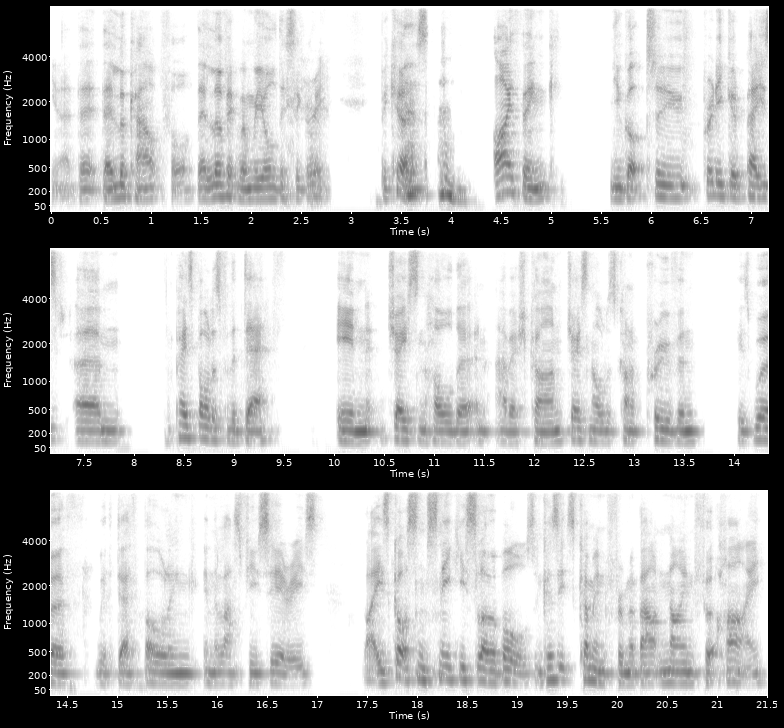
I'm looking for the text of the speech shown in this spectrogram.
you know, they, they look out for. They love it when we all disagree because I think you've got two pretty good pace um, pace bowlers for the death in Jason Holder and Avesh Khan. Jason Holder's kind of proven his worth with death bowling in the last few series. Like he's got some sneaky slower balls, and because it's coming from about nine foot high,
